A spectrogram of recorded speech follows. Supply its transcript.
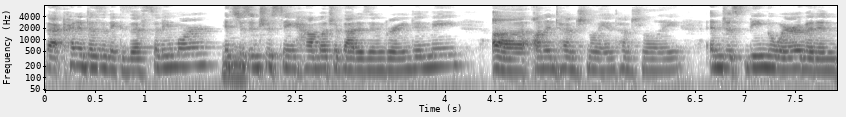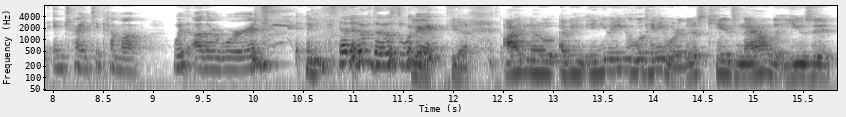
that kind of doesn't exist anymore. It's Mhm. just interesting how much of that is ingrained in me, uh, unintentionally, intentionally, and just being aware of it and, and trying to come up with other words instead of those Yeah, words. yeah. I know. I mean, you know, you can look anywhere. There's kids now that use it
